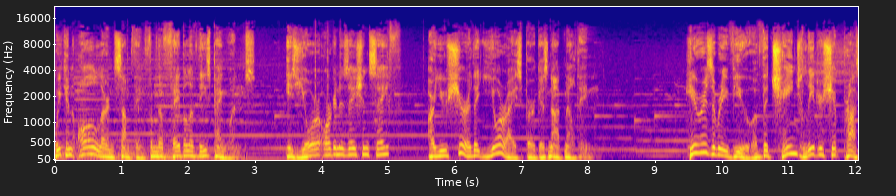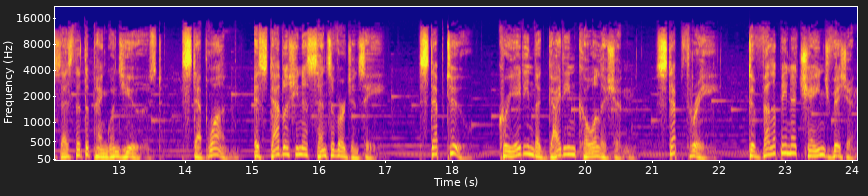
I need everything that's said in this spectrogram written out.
We can all learn something from the fable of these penguins. Is your organization safe? Are you sure that your iceberg is not melting? Here is a review of the change leadership process that the penguins used. Step 1 Establishing a sense of urgency. Step 2 Creating the guiding coalition. Step 3 Developing a change vision.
